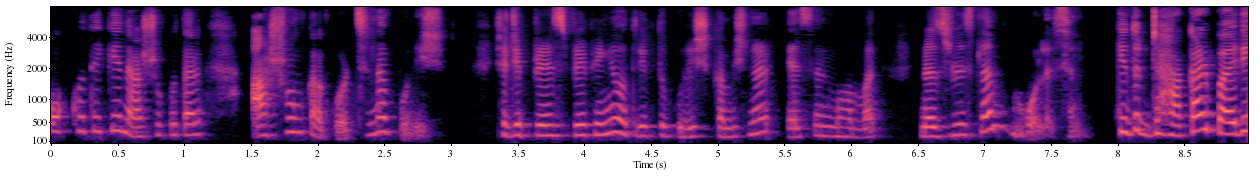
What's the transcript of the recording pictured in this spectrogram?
পক্ষ থেকে নাশকতার আশঙ্কা করছে না পুলিশ, সেটি প্রেস ব্রিফিং এ অতিরিক্ত police commissioner S N Mohammad Nazrul Islam বলেছেন। কিন্তু ঢাকার বাইরে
